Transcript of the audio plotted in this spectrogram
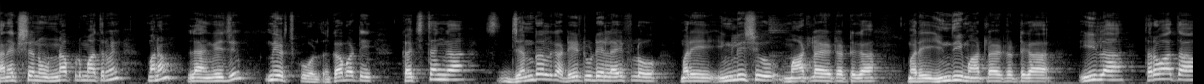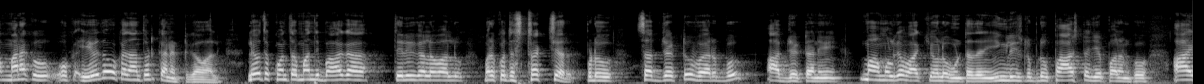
కనెక్షన్ ఉన్నప్పుడు మాత్రమే మనం లాంగ్వేజ్ నేర్చుకోగలుగుతాం. కాబట్టి ఖచ్చితంగా జనరల్గా డే టు డే లైఫ్లో మరి ఇంగ్లీషు మాట్లాడేటట్టుగా మరి హిందీ మాట్లాడేటట్టుగా ఇలా తర్వాత మనకు ఒక ఏదో ఒక దాంతో కనెక్ట్ కావాలి. లేకపోతే కొంతమంది బాగా తెలియగల వాళ్ళు మరి కొంత స్ట్రక్చర్ ఇప్పుడు సబ్జెక్టు వెర్బ్ ఆబ్జెక్ట్ అని మామూలుగా వాక్యంలో ఉంటుందని ఇంగ్లీష్లో ఇప్పుడు పాస్ట్గా చెప్పాలనుకో ఐ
